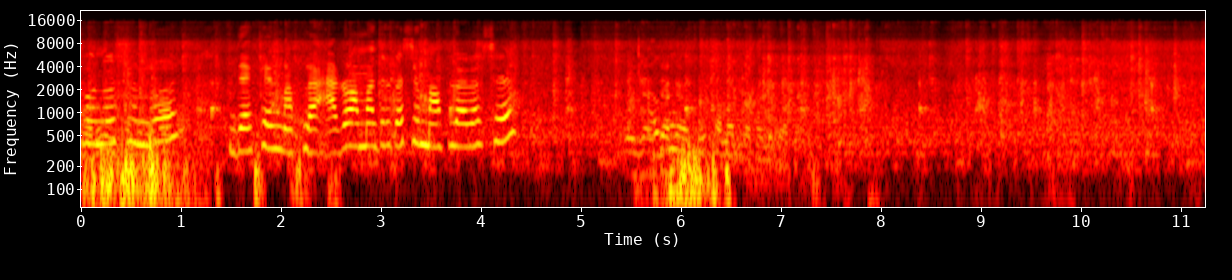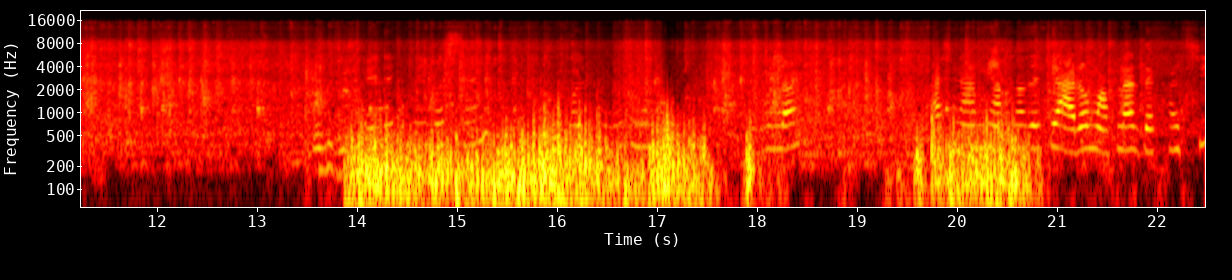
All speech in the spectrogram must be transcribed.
সুন্দর সুন্দর। দেখেন মাফলার। আরও আমাদের কাছে মাফলার আছে এই দেখতেই পাচ্ছেন এগুলা আসলে আমি আপনাদেরকে আরও মাফলার দেখাচ্ছি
